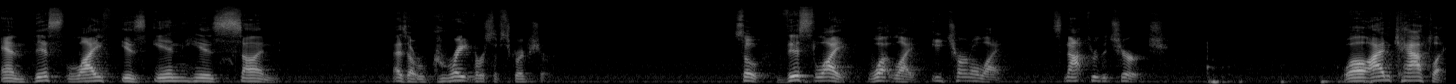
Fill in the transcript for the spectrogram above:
and this life is in his Son. That's a great verse of Scripture. So, this life, what life? Eternal life. It's not through the church. Well, I'm Catholic.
